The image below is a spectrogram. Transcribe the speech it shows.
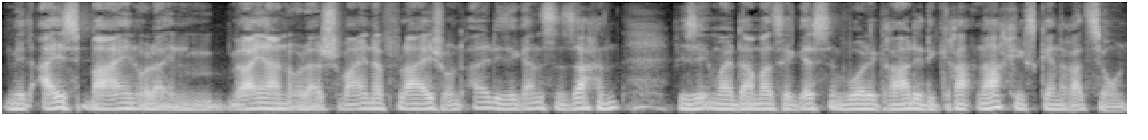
mit Eisbein oder in Bayern oder Schweinefleisch und all diese ganzen Sachen, wie sie immer damals gegessen wurde, gerade die Nachkriegsgeneration.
